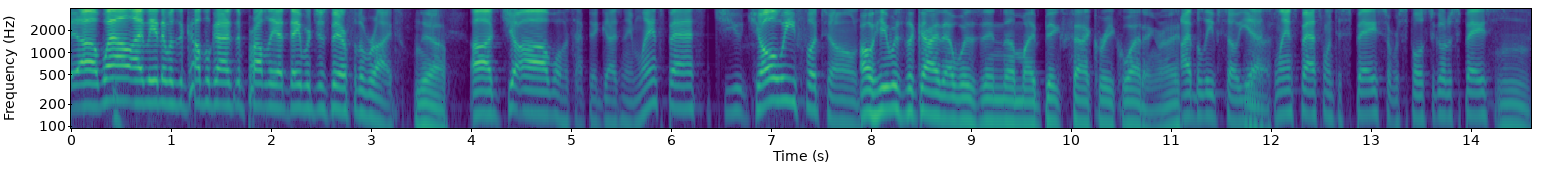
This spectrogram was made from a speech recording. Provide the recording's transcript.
uh, uh, well, I mean, there was a couple guys that probably had, they were just there for the ride. Yeah. Uh, jo- uh, what was that big guy's name? Lance Bass, jo- Joey Fatone. Oh, he was the guy that was in uh, my big fat Greek wedding, right? I believe so. Yes. Yes. Lance Bass went to space, or was supposed to go to space. Mm.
